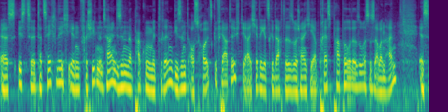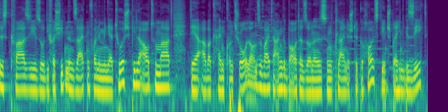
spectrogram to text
Es ist äh, tatsächlich in verschiedenen Teilen, die sind in der Packung mit drin, die sind aus Holz gefertigt. Ja, ich hätte jetzt gedacht, das ist wahrscheinlich eher Presspappe oder sowas, ist aber nein. Es ist quasi so die verschiedenen Seiten von einem Miniaturspieleautomat, der aber keinen Controller und so weiter angebaut hat, sondern es sind kleine Stücke Holz, die entsprechend gesägt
